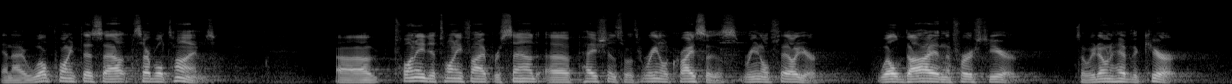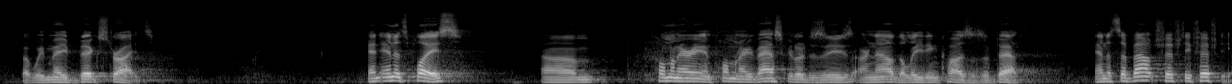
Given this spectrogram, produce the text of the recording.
And I will point this out several times. Uh, 20 to 25 percent of patients with renal crisis, renal failure, will die in the first year. So we don't have the cure, but we made big strides. And in its place, um, pulmonary and pulmonary vascular disease are now the leading causes of death. And it's about 50 50.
